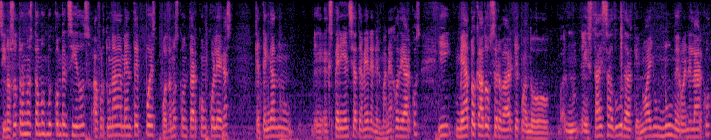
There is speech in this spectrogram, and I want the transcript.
Si nosotros no estamos muy convencidos, afortunadamente, pues podemos contar con colegas que tengan eh, experiencia también en el manejo de arcos y me ha tocado observar que cuando está esa duda que no hay un número en el arco,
